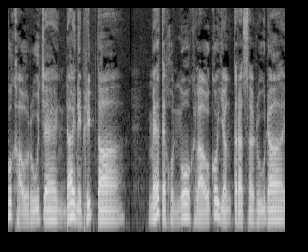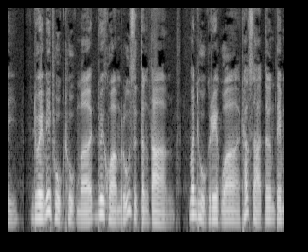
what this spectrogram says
พวกเขารู้แจ้งได้ในพริบตา แม้แต่คนโง่เขลาก็ยังตรัสรู้ได้โดยไม่ผูกถูกมัดด้วยความรู้สึกต่างๆ มันถูกเรียกว่าทักษะเติมเต็ม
